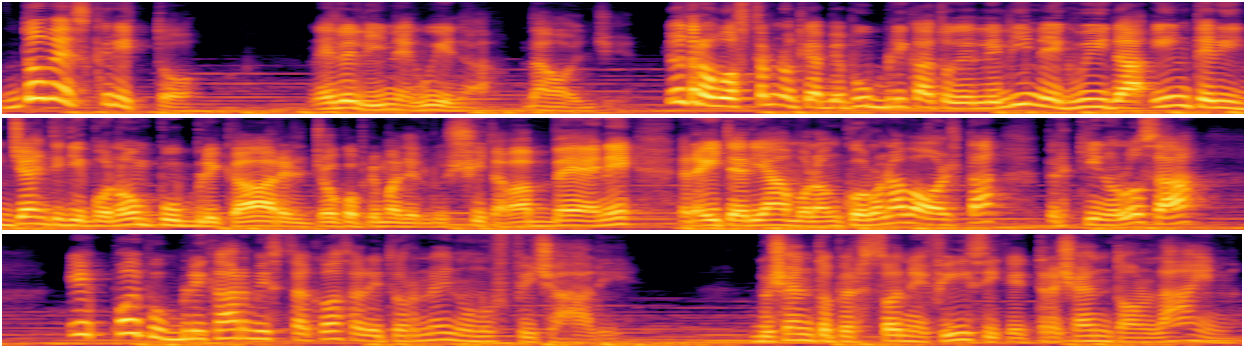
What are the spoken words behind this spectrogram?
Dove è scritto? Nelle linee guida da oggi. Io trovo strano che abbia pubblicato delle linee guida intelligenti tipo non pubblicare il gioco prima dell'uscita, va bene, reiteriamolo ancora una volta per chi non lo sa, e poi pubblicarmi sta cosa dei tornei non ufficiali. 200 persone fisiche, 300 online.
